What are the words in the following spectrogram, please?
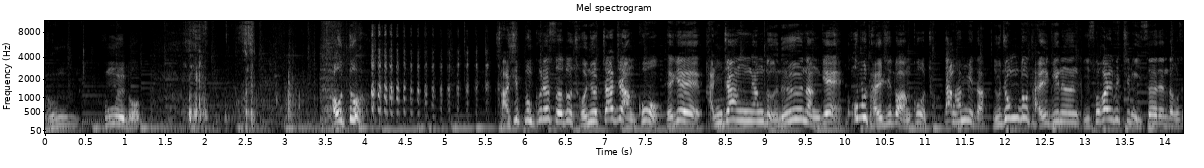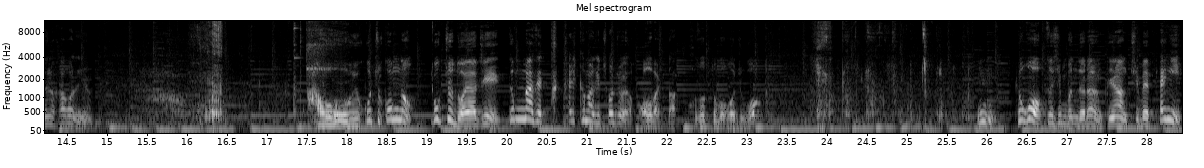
음, 국물도 아우 뜨거 40분 끓였어도 전혀 짜지 않고 되게 간장 향도 은은한 게 너무 달지도 않고 적당합니다. 이 정도 달기는 이 소갈비찜이 있어야 된다고 생각하거든요. 아우 고추 꼭 넣어. 고추 넣어야지 끝맛에 탁 깔끔하게 쳐줘요. 어우 맛있다. 버섯도 먹어주고. 음, 표고 없으신 분들은 그냥 집에 팽이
